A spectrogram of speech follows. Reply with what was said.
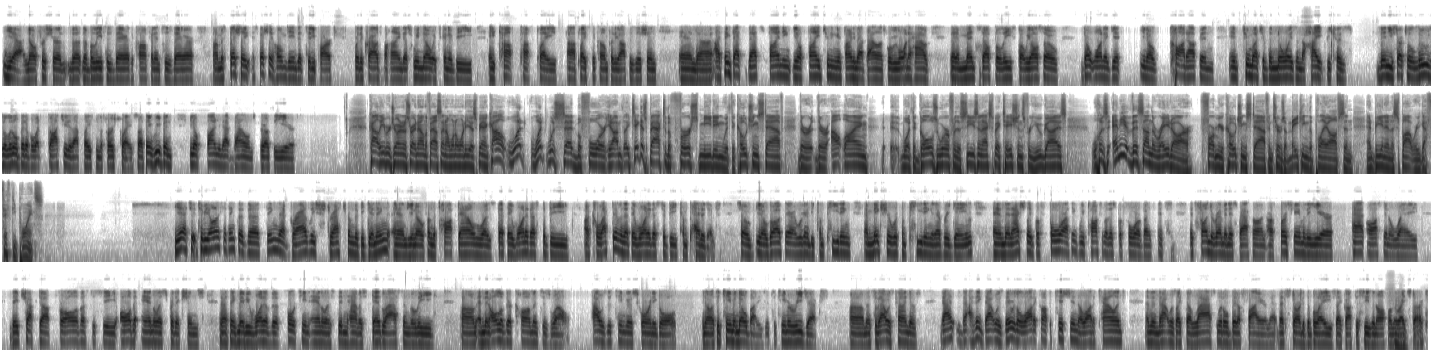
Yeah, no, for sure. The the belief is there, the confidence is there. Um, especially especially home games at City Park where the crowd's behind us, we know it's going to be a tough, tough play uh, place to come for the opposition. And uh, I think that's that's finding you know fine tuning and finding that balance where we want to have that immense self belief, but we also don't want to get you know caught up in in too much of the noise and the hype because then you start to lose a little bit of what got you to that place in the first place. So I think we've been you know finding that balance throughout the year. Kyle Hiebert joining us right now on the Fast Lane on 101 ESPN. Kyle, what what was said before? You know, I'm like take us back to the first meeting with the coaching staff. They're they're outlining uh, what the goals were for the season, expectations for you guys. Was any of this on the radar from your coaching staff in terms of making the playoffs and and being in a spot where you got 50 points? Yeah, to, to be honest, I think that the thing that Bradley stressed from the beginning and, you know, from the top down was that they wanted us to be a collective and that they wanted us to be competitive. So, you know, go out there and we're going to be competing and make sure we're competing in every game. And then actually before, I think we've talked about this before, but it's it's fun to reminisce back on our first game of the year at Austin away. They chucked up for all of us to see all the analyst predictions and I think maybe one of the 14 analysts didn't have us dead last in the league. Um, and then all of their comments as well. How is this team going to score any goals? You know, it's a team of nobodies. It's a team of rejects. Um, and so that was kind of that, that. I think that was there was a lot of competition, a lot of talent, and then that was like the last little bit of fire that that started the blaze that got the season off on the right start.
